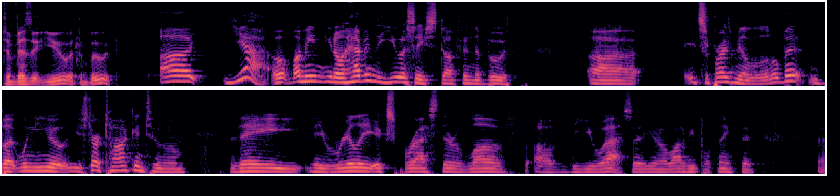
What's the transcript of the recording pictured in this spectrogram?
to visit you at the booth? Uh, yeah. I mean, you know, having the USA stuff in the booth, uh, it surprised me a little bit. But when you you start talking to them, they they really express their love of the U.S. Uh, you know, a lot of people think that uh,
